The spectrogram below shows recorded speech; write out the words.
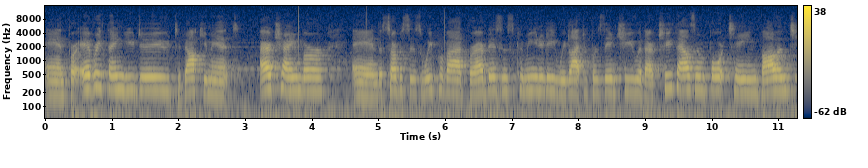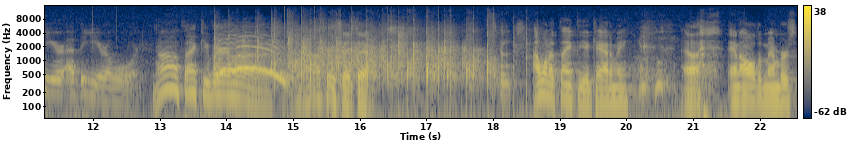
And for everything you do to document our chamber and the services we provide for our business community, we'd like to present you with our 2014 Volunteer of the Year Award. Oh, thank you very much. I appreciate that. Speech. I want to thank the Academy uh, and all the members.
